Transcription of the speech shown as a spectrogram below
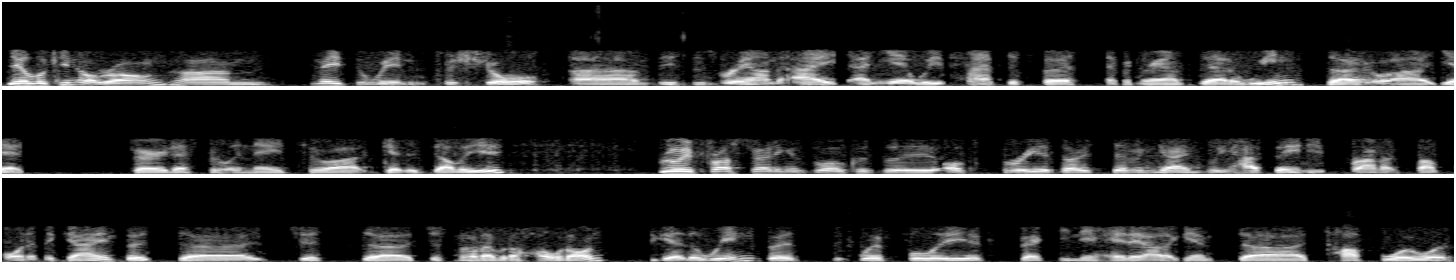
Yeah, look, you're not wrong. Um, need to win for sure. Um, this is round eight, and yeah, we've had the first seven rounds without a win. So uh, yeah, very desperately need to uh, get the W really frustrating as well because of three of those seven games we have been in front at some point in the game, but uh, just uh, just not able to hold on to get the win. But we're fully expecting to head out against uh, tough Warriors.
